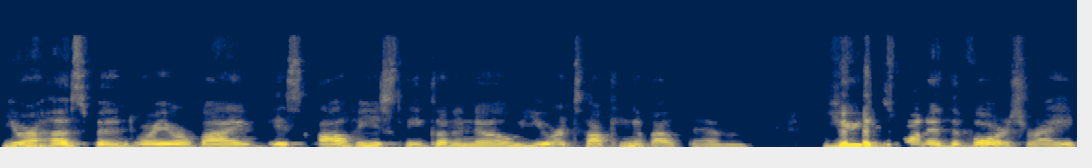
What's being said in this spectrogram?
Your husband or your wife is obviously gonna know you are talking about them. You just want a divorce, right?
